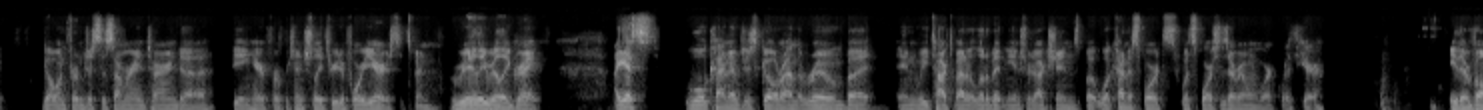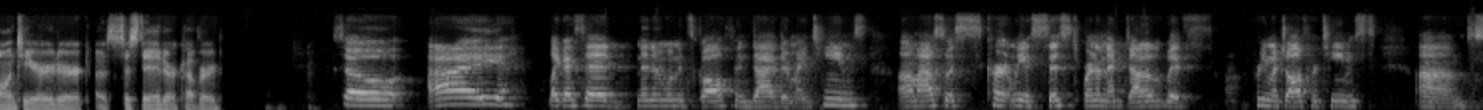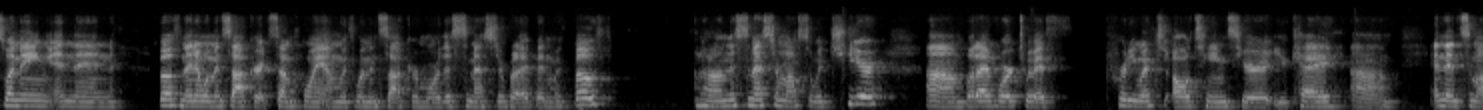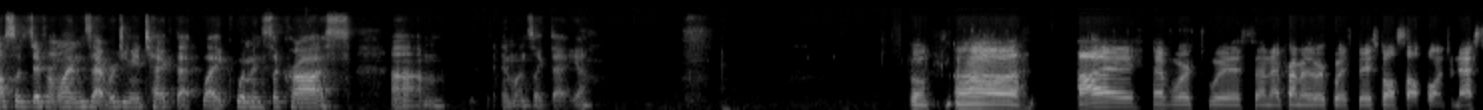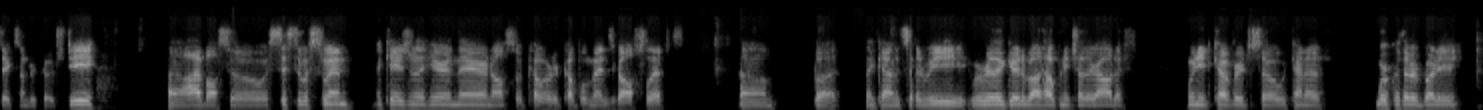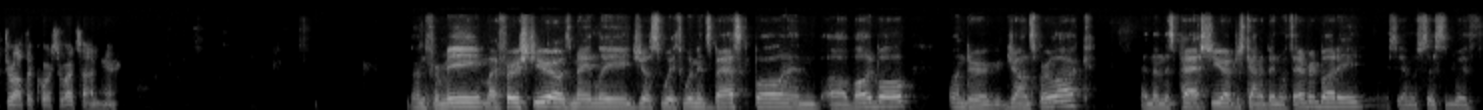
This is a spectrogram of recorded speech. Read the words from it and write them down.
going from just a summer intern to being here for potentially three to four years. It's been really, really great. I guess we'll kind of just go around the room, but and we talked about it a little bit in the introductions, but what kind of sports, what sports does everyone work with here? Either volunteered or assisted or covered? So I, like I said, men and women's golf and dive, they're my teams. Um, I also currently assist Brenna McDonald with pretty much all of her teams um, swimming, and then both men and women's soccer at some point. I'm with women's soccer more this semester, but I've been with both. Um, this semester, I'm also with cheer, um, but I've worked with pretty much all teams here at UK, um, and then some also different ones at Virginia Tech that like women's lacrosse um, and ones like that. Yeah. Boom. Uh, I have worked with, and I primarily work with baseball, softball, and gymnastics under Coach D. Uh, I've also assisted with swim occasionally here and there, and also covered a couple men's golf lifts. Um, but like Gavin said, we we're really good about helping each other out if we need coverage. So we kind of work with everybody throughout the course of our time here. And for me, my first year, I was mainly just with women's basketball and uh, volleyball under John Spurlock. And then this past year, I've just kind of been with everybody. See, I'm assisted with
